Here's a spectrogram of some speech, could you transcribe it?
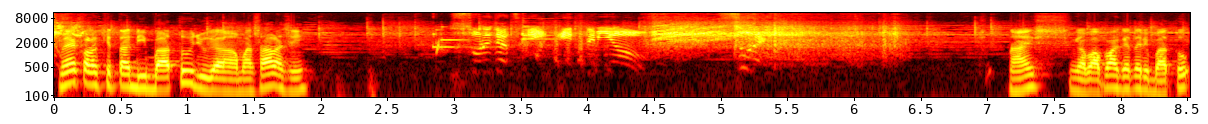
Sebenarnya kalau kita di batu juga nggak masalah sih. Nice, nggak apa-apa kita di batu.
